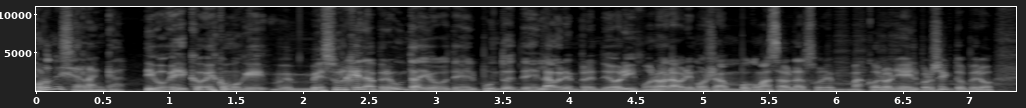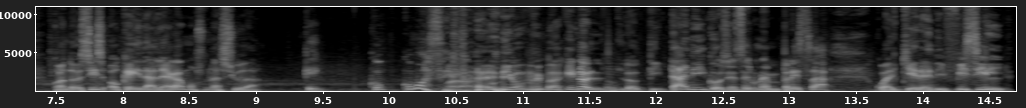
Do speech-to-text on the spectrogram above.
¿por dónde se arranca? Digo, es, es como que me- surge la pregunta, digo, desde el punto, desde el lado del emprendedorismo, ¿no? Ahora habremos ya un poco más a hablar sobre más colonia y el proyecto, pero cuando decís, ok, dale, hagamos una ciudad, ¿qué, cómo, cómo haces? digo, me imagino lo titánico, si hacer una empresa cualquiera es difícil,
